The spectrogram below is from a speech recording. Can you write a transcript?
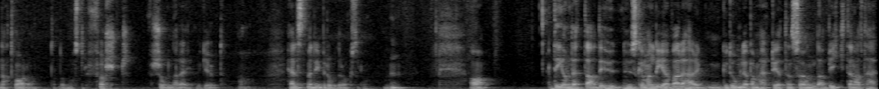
nattvarden. Då måste du först försona dig med Gud. Ja. Helst med din broder också då. Mm. Ja, det om detta. Det, hur, hur ska man leva det här gudomliga barmhärtighetens söndag, bikten, allt det här?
